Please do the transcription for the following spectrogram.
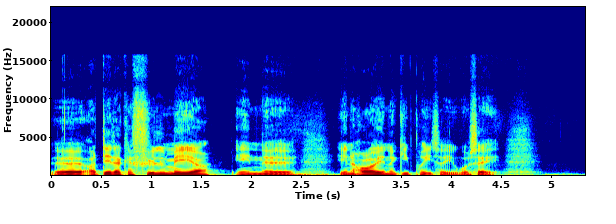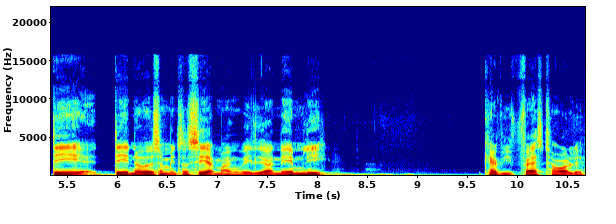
Øh, og det, der kan fylde mere end, øh, end høje energipriser i USA, det, det er noget, som interesserer mange vælgere, nemlig kan vi fastholde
